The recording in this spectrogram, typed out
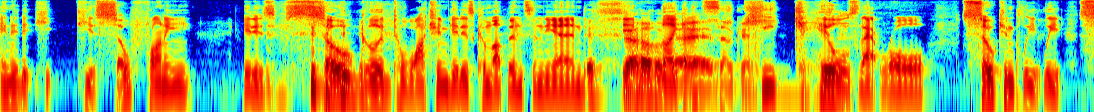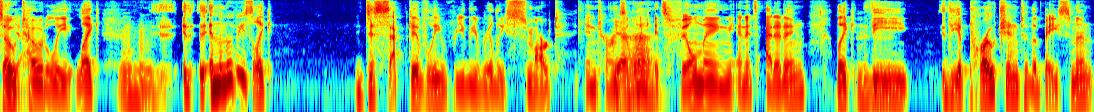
And it he he is so funny. It is so good to watch him get his comeuppance in the end. it's It, so like, good. it's so good. He kills that role so completely, so Yeah. totally. Like Mhm. and the movie's like deceptively really really smart in terms of like its filming and its editing like Mhm. the the approach into the basement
